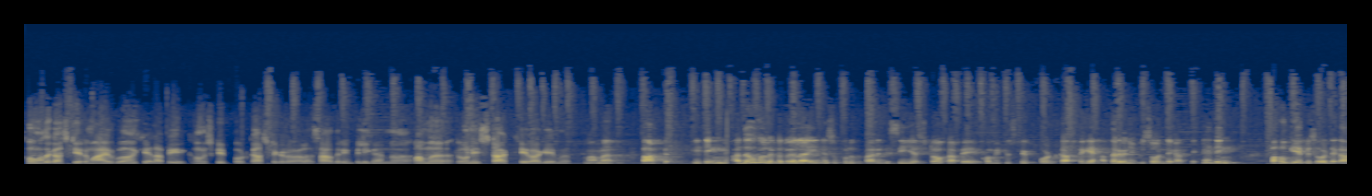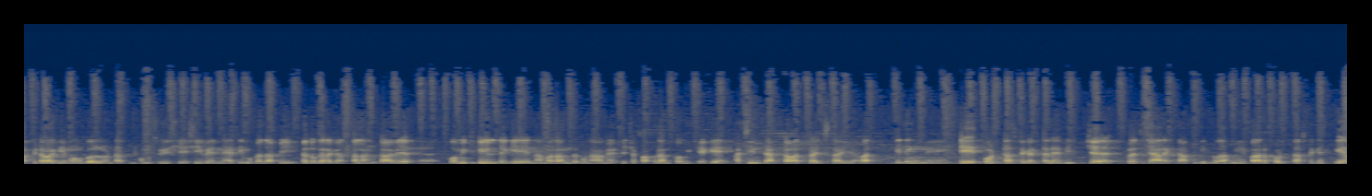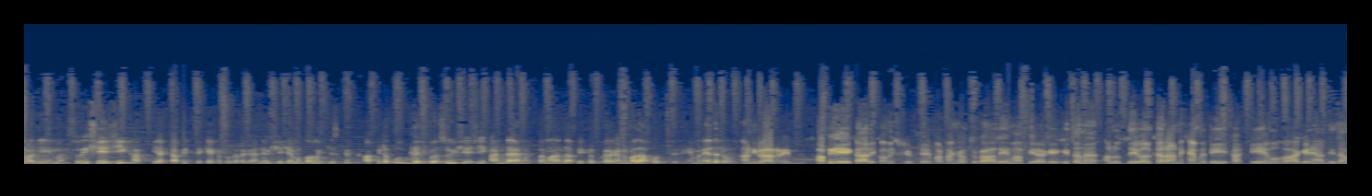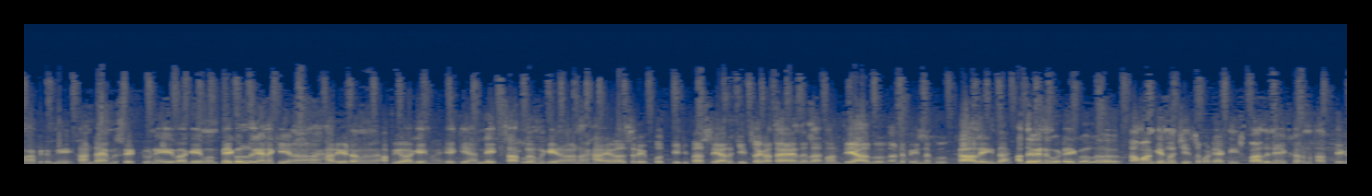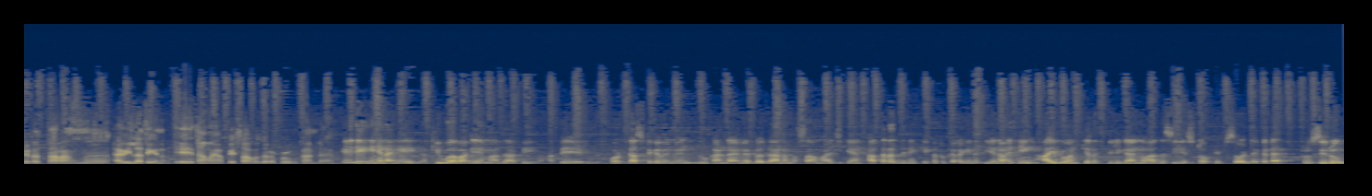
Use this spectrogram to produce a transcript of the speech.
හොමද කස්ටියර මයබවා කිය අපි කොමස්කට් පොඩ් කාස්ට කරල සාදරින් පිළිගන්න ම ටෝනි ස්ටක් ඒවාගේම මම පාක ඉතින් අදගොල එකතු වෙලායින්න සුපුරදු පරිදි සියස්ටෝක් අපේ කොමික් ස්ටිප් පොඩ්කාස්ටගේ හතරවෙන පිසෝඩ් එකත් එක ඉතින් පහුගේ පිසෝඩ් එක අපිට වගේ ඔගොල්ලොන්ට හොම විශේෂී වෙන්න ඇති. මොකද අපි එකතු කර ගත්ත ලංකාවේ කොමික් ෆිල්ටගේ නම රන්දපු නාම පිච පපඩම් කොමිකගේ අචින්තක්කවත් රජ්තායවත් ඉතින් මේ ඒ පොඩ්කාස්ට කටල බිච්ච ප්‍රතිචාරක් අපි හිතුව මේ පාර පොඩ්කාස්ටක ඒවගේම සුවිශේෂී කටියක් අපිත් එක එකතු කරගන්න. විශේෂම කොමික් ස්ක්‍රප් අපිට පුද්ගලික සුවිශේෂී කණ්ඩායමක් තම අපි එකතු කරගන්න බලාපොරොත්තු හෙම නේදට අනිවාර්යෙන් අපි ඒකාල කොමිස්ක්‍රප්ේ පටන්ගත්තු කාලෙම අපිගේ හිතන අලුත් දේවල් කරන්න කැමති කටියහෙම හවාගෙන අධිතම අපිට මේ කණ්ඩායම සෙට්ටුන ඒවගේම මේගොල්ල ගැන කියනන හරියටම අපි වගේම ඒ කියන්නේ සරලම කියනන හයවසර පොත් පිටි පස්සේ අර චිත්‍ර කතා ඇදලා මන්ති යාලුවන්ට පෙන්න්නපු කාලෙහිද අද වෙනකොට ඒගොල්ල තමන්ගේම චිත්‍රපටයක් නිස්පාදනය කරන තත්වයකට තරම්ම ඇවිල්ල තියෙන ඒ තමයි අපේ සහෝදර ප්‍රූ කණ්ඩ ඒ එහෙනගේ කිව්ව වගේ අද අපි අපේ පොඩ්කස්ටක වෙනුවෙන් දූ කණ්ඩායම ප්‍රධානම සාමාජිකයන් හතර දෙනෙක් එකතු කරගෙන තියෙනවා. ඉතින් අයිබෝන් කියල පිළිගන්න අද සිස්ටෝක් එප්සෝඩ් එකට රුසිරු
